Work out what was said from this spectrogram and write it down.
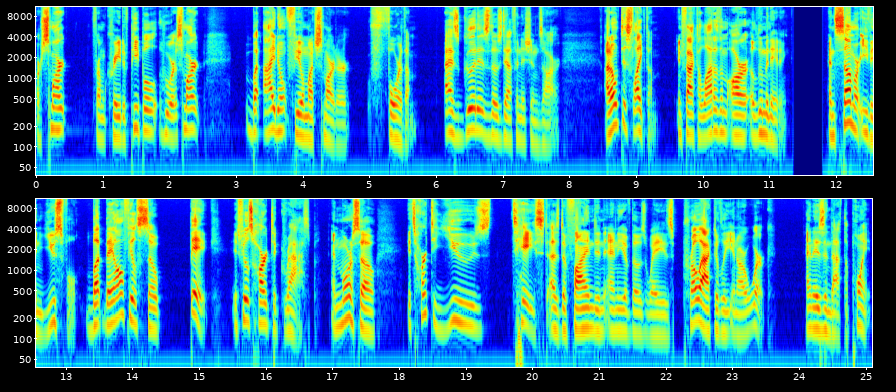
are smart from creative people who are smart, but I don't feel much smarter for them. As good as those definitions are, I don't dislike them. In fact, a lot of them are illuminating. And some are even useful, but they all feel so big. It feels hard to grasp. And more so, it's hard to use taste as defined in any of those ways proactively in our work. And isn't that the point?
